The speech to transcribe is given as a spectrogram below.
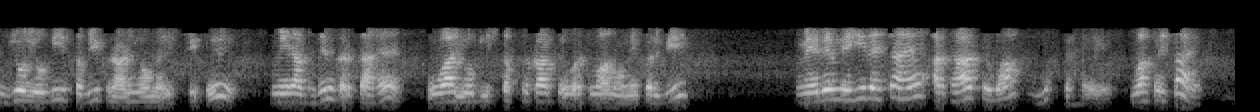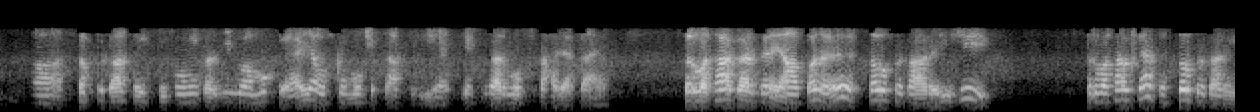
जो योगी सभी प्राणियों में स्थित मेरा भजन करता है, वह योगी सब प्रकार से वर्तमान होने पर भी मेरे में ही रहता है, अर्थात वह मुक्त है। वह कैसा है? हाँ सब प्रकार से स्थित होने पर भी वह मुक्त है या उसको मोक्ष प्राप्त ही है इस प्रकार मोक्ष कहा जाता है। सर्वथा अर्थ है यहाँ पर सर्व प्रकार ही सर्वथा क्या है? सर्व प्रकार ही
